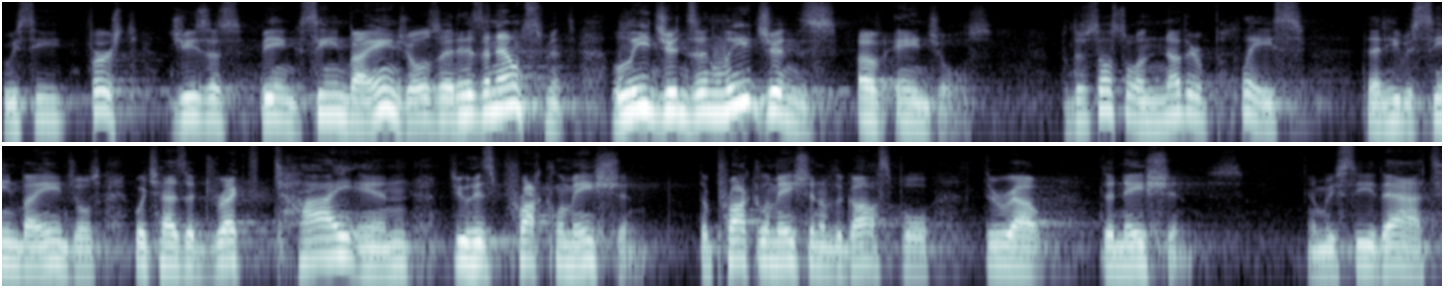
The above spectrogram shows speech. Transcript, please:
We see first Jesus being seen by angels at his announcement, legions and legions of angels. But there's also another place that he was seen by angels, which has a direct tie in to his proclamation, the proclamation of the gospel throughout the nations. And we see that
